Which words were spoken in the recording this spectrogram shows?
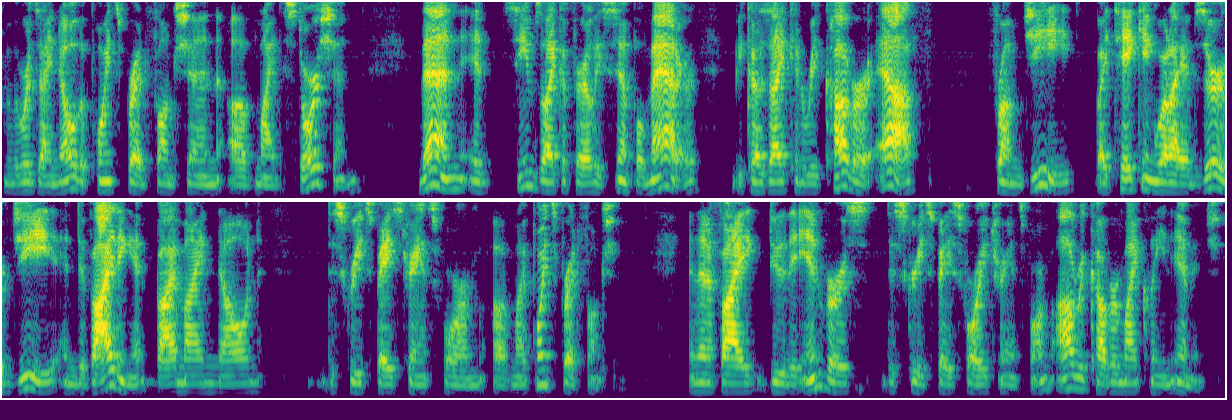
in other words, I know the point spread function of my distortion, then it seems like a fairly simple matter because I can recover f from g by taking what I observe, g, and dividing it by my known discrete space transform of my point spread function. And then if I do the inverse discrete space Fourier transform, I'll recover my clean image.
